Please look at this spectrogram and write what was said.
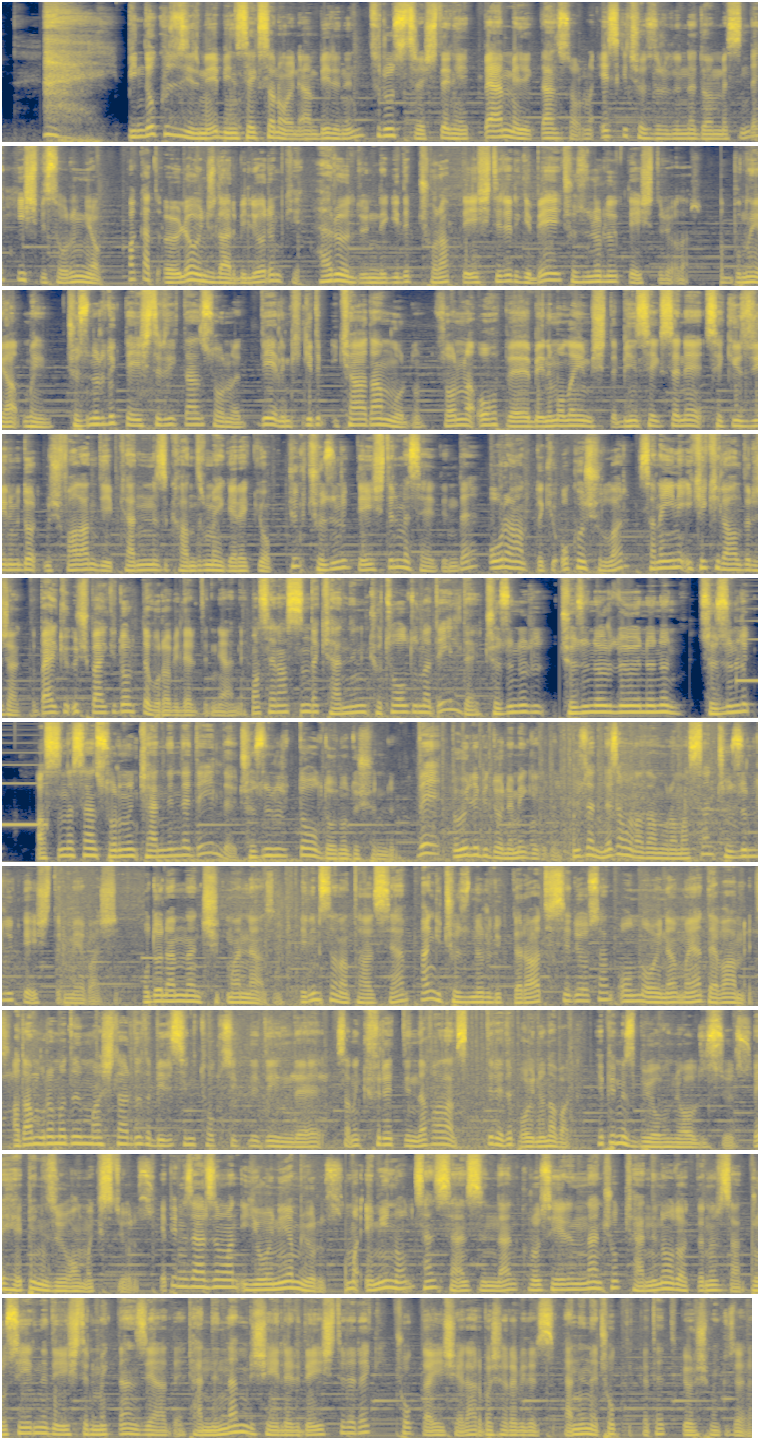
1920'ye 1080 oynayan birinin True Stretch deneyip beğenmedikten sonra eski çözünürlüğüne dönmesinde hiçbir sorun yok. Fakat öyle oyuncular biliyorum ki her öldüğünde gidip çorap değiştirir gibi çözünürlük değiştiriyorlar. Bunu yapmayın. Çözünürlük değiştirdikten sonra diyelim ki gidip iki adam vurdun. Sonra oh be benim olayım işte 1080'e 824'müş falan deyip kendinizi kandırmaya gerek yok. Çünkü çözünürlük değiştirmeseydin de o rounddaki o koşullar sana yine 2 kill aldıracaktı. Belki 3 belki 4 de vurabilirdin yani. Ama sen aslında kendinin kötü olduğuna değil de çözünür çözünürlüğünün çözünürlük Aslında sen sorunun kendinde değil de çözünürlükte olduğunu düşündün. Ve öyle bir döneme girdin. O yüzden ne zaman adam vuramazsan çözünürlük değiştirmeye başladın. O dönemden çıkman lazım. Benim sana tavsiyem hangi çözünürlükte rahat hissediyorsan onunla oynamaya devam et. Adam vuramadığın maçlarda da biri seni toksiklediğinde, sana küfür ettiğinde falan siktir edip oyununa bak. Hepimiz bu yolun yolcusuyuz ve hepimiz iyi olmak istiyoruz. Hepimiz her zaman iyi oynayamıyoruz ama emin ol sen sensinden, crosshair'inden çok kendine odaklanırsan, crosshair'ini değiştirmekten ziyade kendinden bir şeyleri değiştirerek çok daha iyi şeyler başarabilirsin. Kendine çok dikkat et. Görüşmek üzere.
